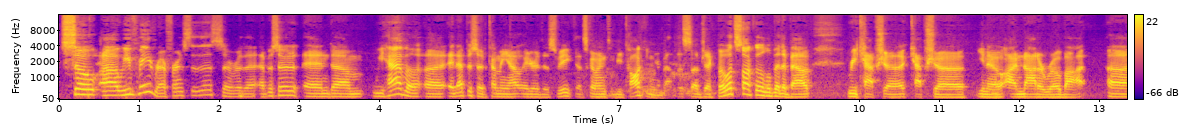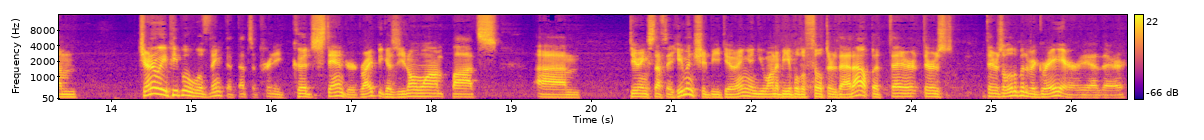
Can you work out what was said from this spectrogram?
so uh, we've made reference to this over the episode, and um, we have a, a, an episode coming out later this week that's going to be talking about this subject. But let's talk a little bit about reCAPTCHA, CAPTCHA, you know, I'm not a robot um, generally people will think that that's a pretty good standard, right? Because you don't want bots um, doing stuff that humans should be doing, and you want to be able to filter that out. But there, there's there's a little bit of a gray area there.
